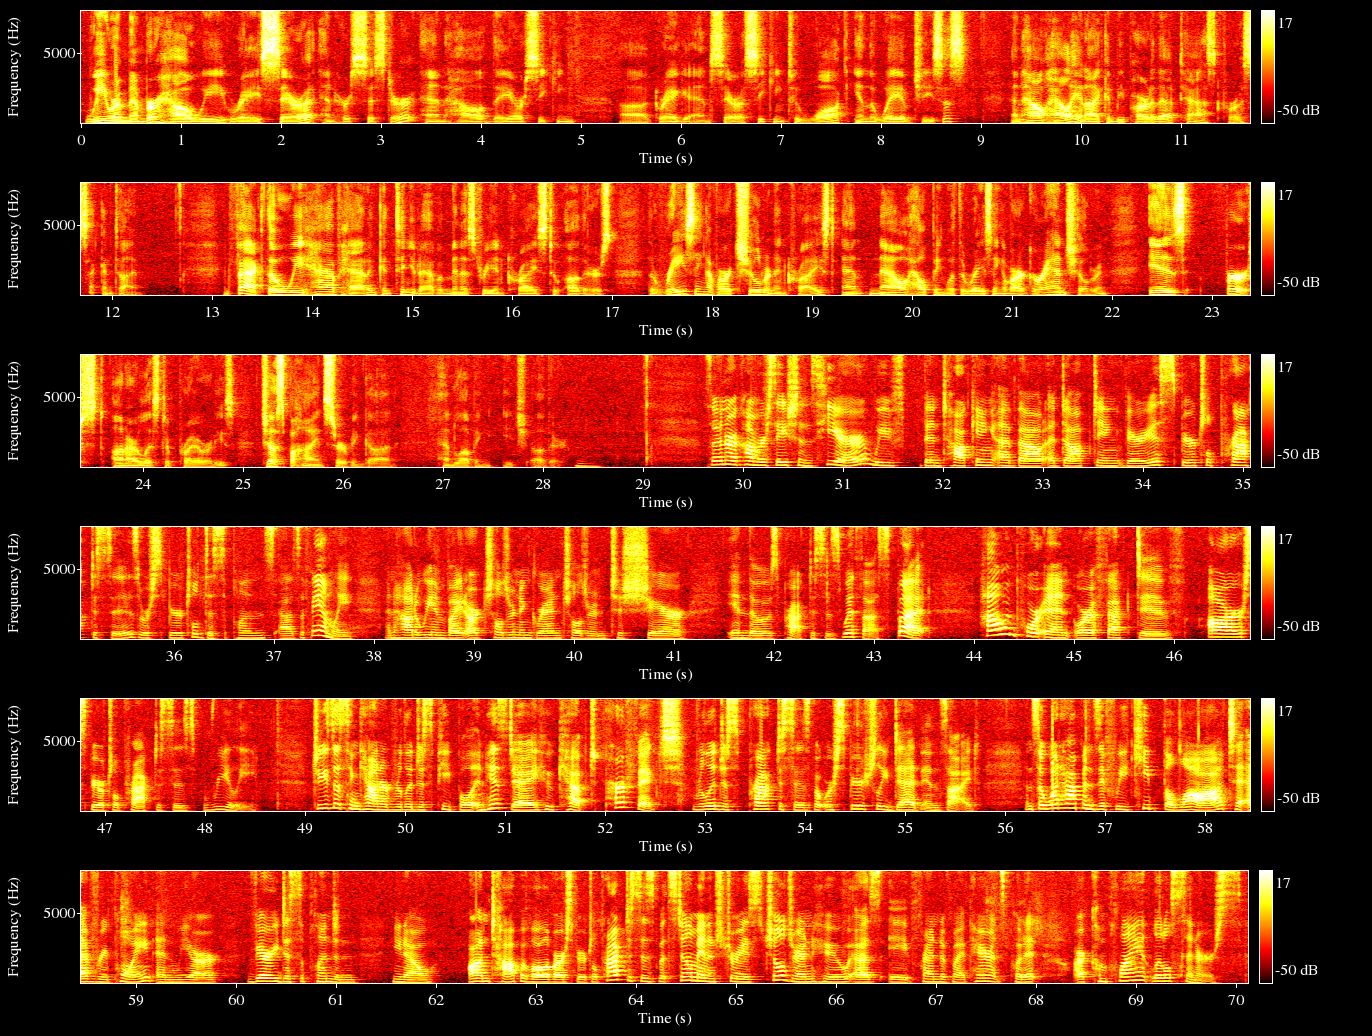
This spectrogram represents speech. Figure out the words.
We remember how we raised Sarah and her sister, and how they are seeking, uh, Greg and Sarah, seeking to walk in the way of Jesus, and how Hallie and I can be part of that task for a second time. In fact, though we have had and continue to have a ministry in Christ to others, the raising of our children in Christ and now helping with the raising of our grandchildren is first on our list of priorities, just behind serving God and loving each other. Hmm. So, in our conversations here, we've been talking about adopting various spiritual practices or spiritual disciplines as a family, and how do we invite our children and grandchildren to share in those practices with us. But how important or effective are spiritual practices really? Jesus encountered religious people in his day who kept perfect religious practices but were spiritually dead inside. And so, what happens if we keep the law to every point and we are very disciplined and, you know, on top of all of our spiritual practices, but still manage to raise children who, as a friend of my parents put it, are compliant little sinners?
